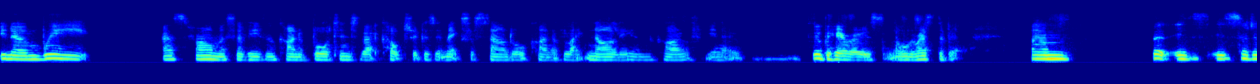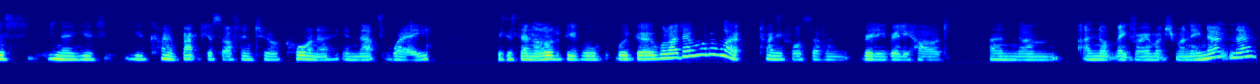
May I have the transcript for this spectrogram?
you know, we as farmers have even kind of bought into that culture because it makes us sound all kind of like gnarly and kind of you know superheroes and all the rest of it um but it's it's sort of you know you've you kind of back yourself into a corner in that way because then a lot of people would go well i don't want to work 24 7 really really hard and um and not make very much money. No no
